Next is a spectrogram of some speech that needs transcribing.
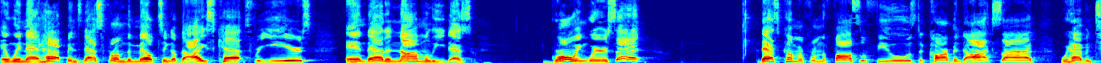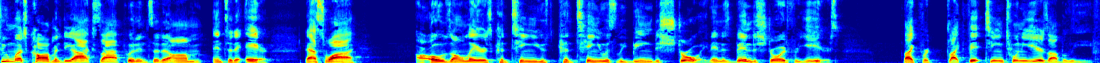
and when that happens, that's from the melting of the ice caps for years. And that anomaly that's growing where it's at, that's coming from the fossil fuels, the carbon dioxide. We're having too much carbon dioxide put into the um into the air. That's why our ozone layers continues continuously being destroyed and it's been destroyed for years. Like for like 15, 20 years, I believe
